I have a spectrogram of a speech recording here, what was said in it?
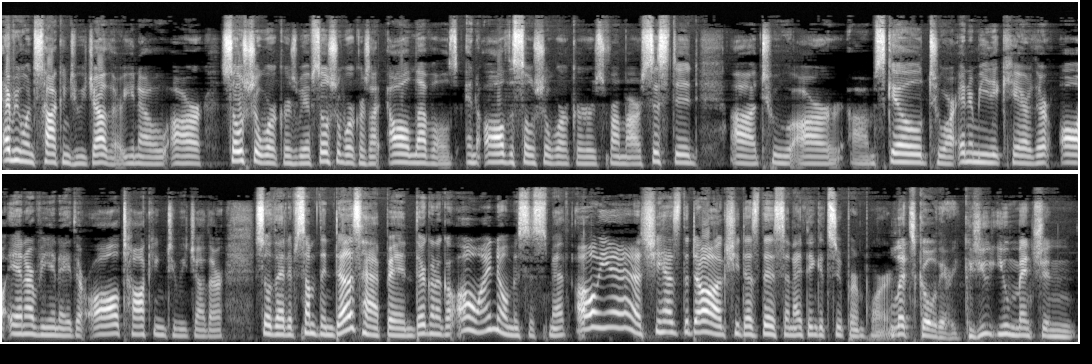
everyone's talking to each other. You know, our social workers. We have social workers at all levels, and all the social workers from our assisted uh, to our um, skilled to our intermediate care. They're all and our VNA. They're all talking to each other, so that if something does happen, they're going to go, "Oh, I know Mrs. Smith. Oh, yeah, she has the dog. She does this," and I think it's super important. Let's go there because you you mentioned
